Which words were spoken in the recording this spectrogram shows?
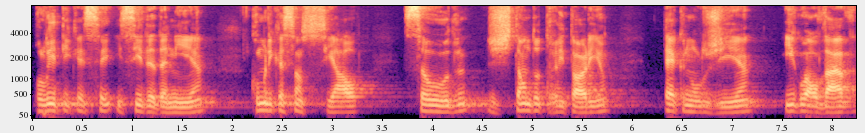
política e cidadania, comunicação social, saúde, gestão do território, tecnologia, igualdade,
